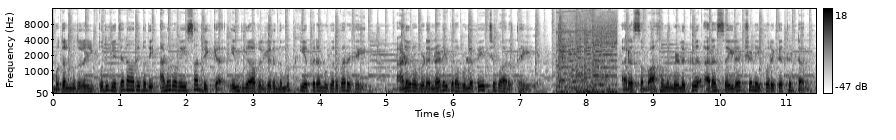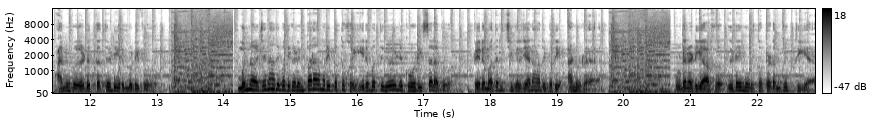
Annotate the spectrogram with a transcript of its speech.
முதல் முதலில் புதிய ஜனாதிபதி அனுரவை சந்திக்க இந்தியாவில் இருந்து முக்கிய பிரமுகர் வருகை அனுரவுடன் நடைபெறவுள்ள பேச்சுவார்த்தை. அரச வாகனங்களுக்கு அரச இலட்சணை பொறிக்க திட்டம் அனுர எடுத்த திடீர் முடிவு. முன்னாள் ஜனாதிபதிகளின் பராமரிப்பு தொகை இருபத்தி ஏழு கோடி செலவு. பெரும் அதிர்ச்சியில் ஜனாதிபதி அனுர. உடனடியாக இடைநிறுத்தப்படும் யுக்திய.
